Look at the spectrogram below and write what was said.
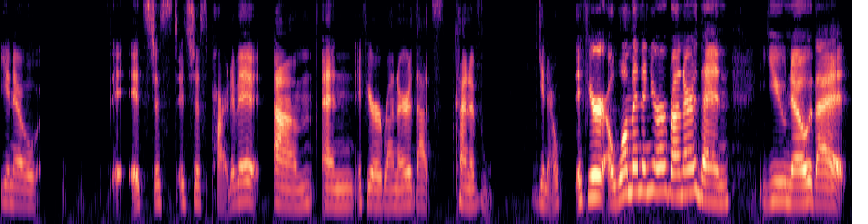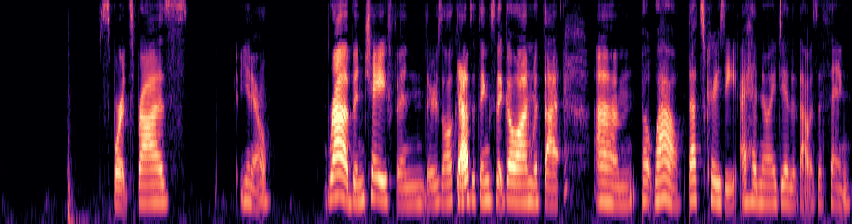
you know, it, it's just it's just part of it. Um, and if you're a runner, that's kind of you know, if you're a woman and you're a runner, then you know that sports bras, you know, rub and chafe, and there's all kinds yep. of things that go on with that. Um, but wow, that's crazy. I had no idea that that was a thing.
